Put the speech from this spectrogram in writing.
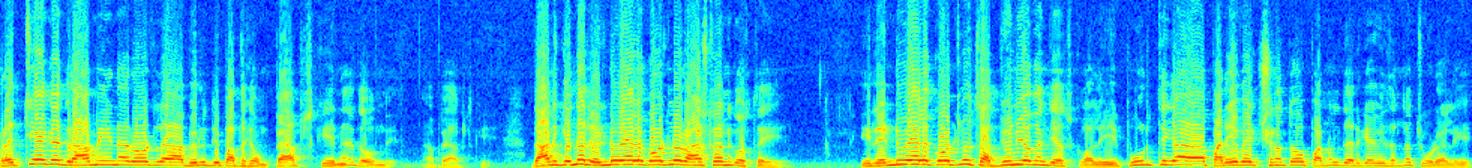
ప్రత్యేక గ్రామీణ రోడ్ల అభివృద్ధి పథకం ప్యాప్స్కి అనేది ఉంది ఆ ప్యాప్స్కి దాని కింద రెండు వేల కోట్లు రాష్ట్రానికి వస్తాయి. ఈ రెండు వేల కోట్లు సద్వినియోగం చేసుకోవాలి. పూర్తిగా పర్యవేక్షణతో పనులు జరిగే విధంగా చూడాలి.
